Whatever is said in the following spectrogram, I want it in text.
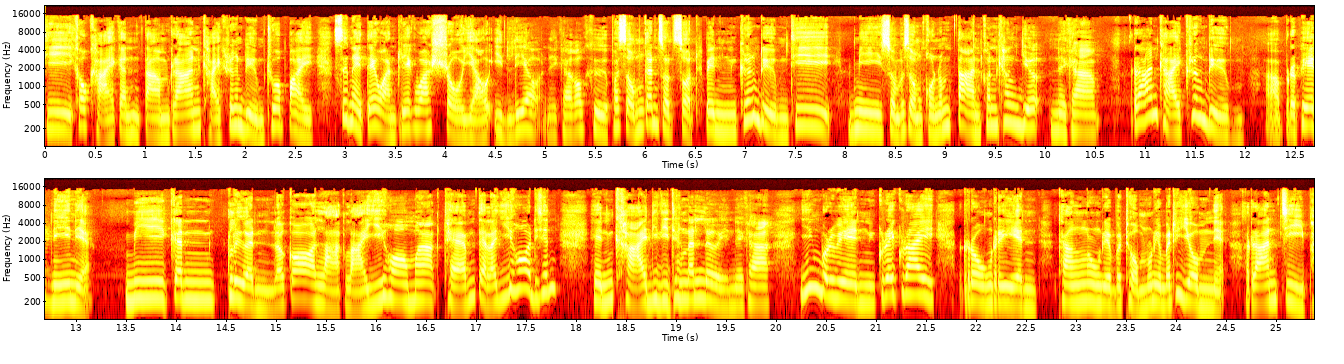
ที่เข้าขายกันตามร้านขายเครื่องดื่มทั่วไป ซึ่งในไต้หวันเรียกว่าโชเหยาอินเลี้ยวนะคะก็คือผสมกันสดๆ เป็นเครื่องดื่มที่มีส่วนผสมของน้ำตาลค่อนข้างเยอะนะคะร้านขายเครื่องดื่มประเภทนี้เนี่ย มีกันเกลื่อน แล้วก็หลากหลายยี่ห้อมากแถม แต่ละยี่ห้อดิฉันเห็นขายดีๆ ทั้งนั้นเลยนะคะยิ่งบริเวณใกล้ๆโรงเรียนทั้งโรงเรียนประถมโรงเรียนมัธยมเนี่ยร้านจีผ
